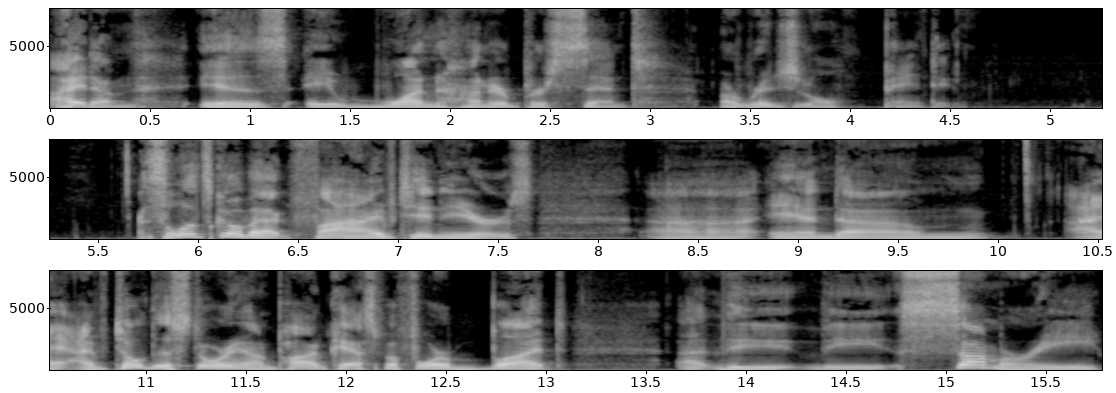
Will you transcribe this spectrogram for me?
item is a 100% original painting. So let's go back five, ten years. Uh, and um, I, have told this story on podcasts before, but uh, the the summary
